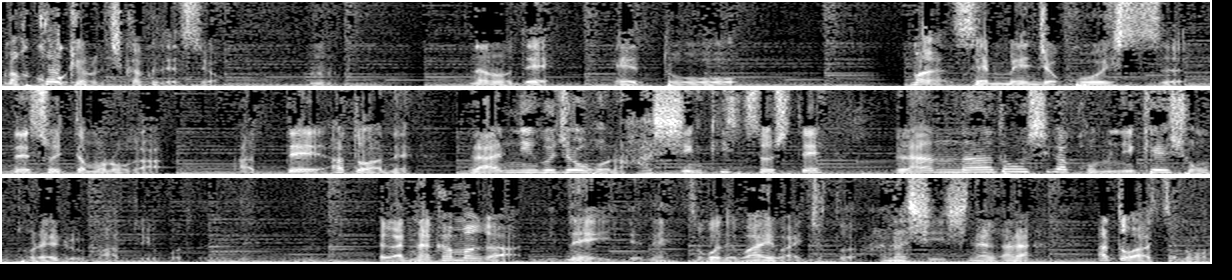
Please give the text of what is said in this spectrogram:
まあ、皇居の近くですよ。うん。なので、えっと、まあ、洗面所、更衣室、ね、そういったものがあって、あとはね、ランニング情報の発信基地として、ランナー同士がコミュニケーションを取れる場ということでね、うん、だから仲間がね、いてね、そこでワイワイちょっと話ししながら、あとはその、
